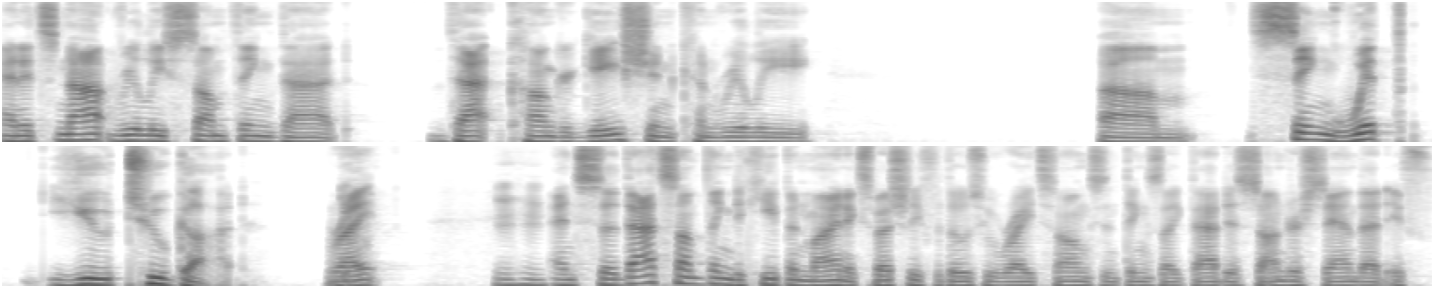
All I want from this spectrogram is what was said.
and it's not really something that that congregation can really um, sing with you to God, right? Mhm. And so that's something to keep in mind, especially for those who write songs and things like that, is to understand that if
